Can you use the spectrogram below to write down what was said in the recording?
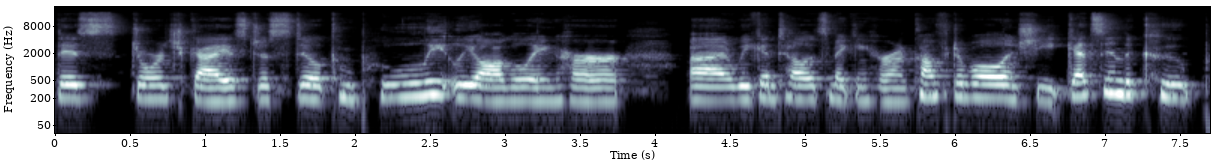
this George guy is just still completely ogling her. Uh, we can tell it's making her uncomfortable, and she gets in the coop.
